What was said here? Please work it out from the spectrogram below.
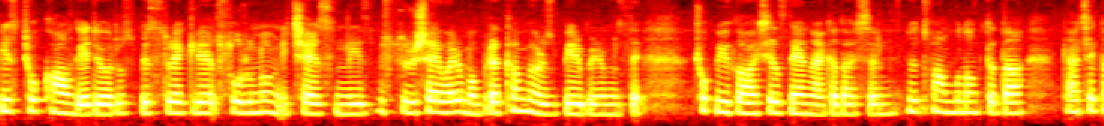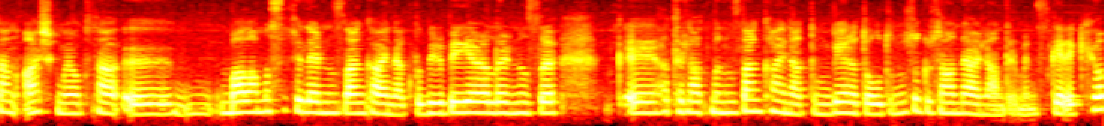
biz çok kavga ediyoruz. Biz sürekli sorunun içerisindeyiz. Bir sürü şey var ama bırakamıyoruz birbirimizi. Çok büyük aşığız diyen arkadaşlarım. Lütfen bu noktada gerçekten aşk mı yoksa e, bağlanma stillerinizden kaynaklı, birbir yaralarınızı e, hatırlatmanızdan kaynaklı mı bir arada olduğunuzu güzel değerlendirmeniz gerekiyor.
